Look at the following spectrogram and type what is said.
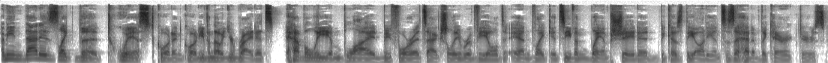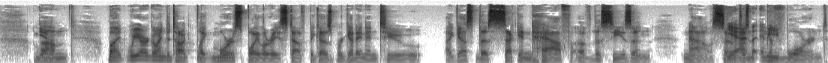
I mean, that is like the twist, quote unquote, even though you're right. It's heavily implied before it's actually revealed. And like it's even lampshaded because the audience is ahead of the characters. Yeah. Um, but we are going to talk like more spoilery stuff because we're getting into, I guess, the second half of the season now. So yeah, just and the, and be the, warned.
